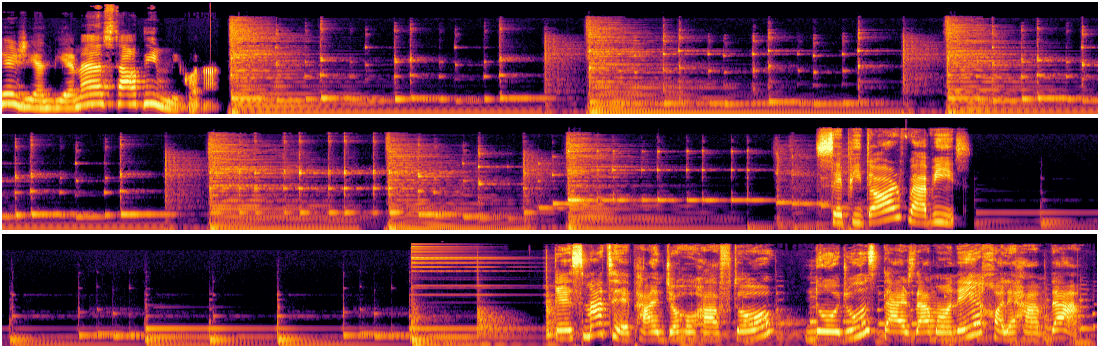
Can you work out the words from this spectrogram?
پرژین بی ام تقدیم می کند. سپیدار و ویز قسمت پنجاه و هفتم نوروز در زمانه خاله همدم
